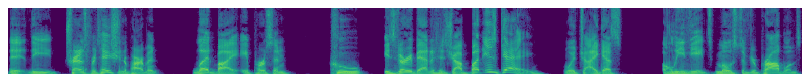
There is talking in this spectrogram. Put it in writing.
The, the transportation department, led by a person who is very bad at his job, but is gay, which I guess alleviates most of your problems.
